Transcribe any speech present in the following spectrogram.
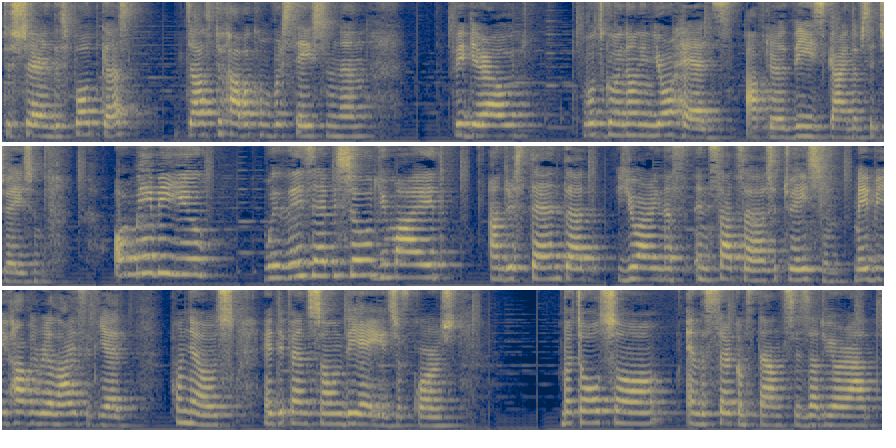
to share in this podcast, just to have a conversation and figure out what's going on in your heads after these kind of situations. Or maybe you, with this episode, you might understand that you are in, a, in such a situation. Maybe you haven't realized it yet. Who knows? It depends on the age, of course, but also in the circumstances that you're at.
